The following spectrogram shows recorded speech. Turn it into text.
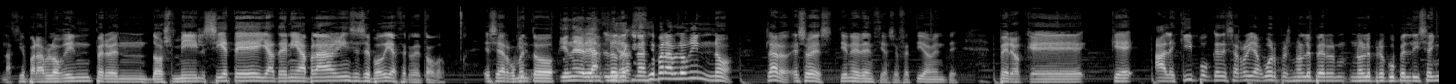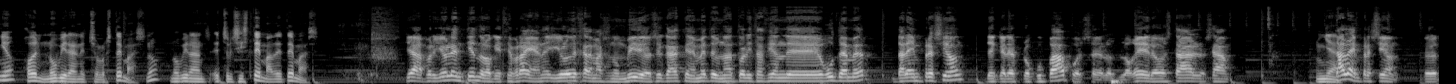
nació para blogging, pero en 2007 ya tenía plugins y se podía hacer de todo. Ese argumento... Tiene La- lo de que nació para blogging, no. Claro, eso es, tiene herencias, efectivamente. Pero que, que al equipo que desarrolla WordPress no le, per- no le preocupe el diseño, joder, no hubieran hecho los temas, ¿no? No hubieran hecho el sistema de temas. Ya, pero yo le entiendo lo que dice Brian, ¿eh? yo lo dije además en un vídeo, si cada vez que me mete una actualización de Gutenberg, da la impresión de que les preocupa pues eh, los blogueros, tal, o sea, Ya. da la impresión, pero,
